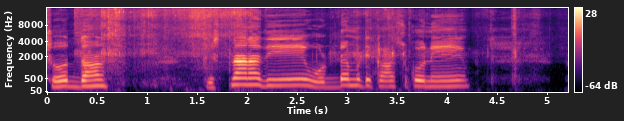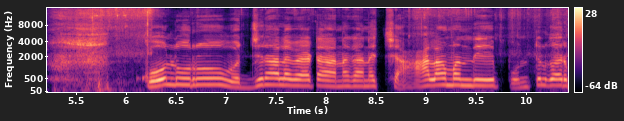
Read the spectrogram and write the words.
చూద్దాం. కృష్ణానది ఒడ్డమిటి కాసుకొని కోలూరు వజ్రాల వేట అనగానే చాలామంది పొంతులు గారి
